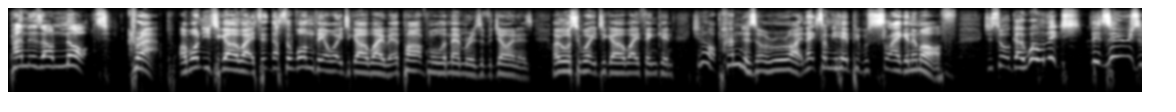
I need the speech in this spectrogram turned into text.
pandas are not crap. I want you to go away. That's the one thing I want you to go away with, apart from all the memories of vaginas. I also want you to go away thinking, do you know what? Pandas are all right. Next time you hear people slagging them off, just sort of go, well, the, the zoos,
